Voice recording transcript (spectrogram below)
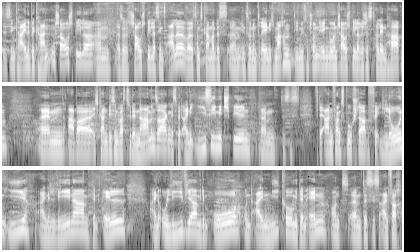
Es sind keine bekannten Schauspieler. Ähm, also Schauspieler sind es alle, weil sonst kann man das ähm, in so einem Dreh nicht machen. Die müssen schon irgendwo ein schauspielerisches Talent haben. Ähm, aber ich kann ein bisschen was zu den Namen sagen. Es wird eine Easy mitspielen. das ist der Anfangsbuchstabe für Ilon I, eine Lena mit dem L, eine Olivia mit dem O und ein Nico mit dem N. Und das ist einfach,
